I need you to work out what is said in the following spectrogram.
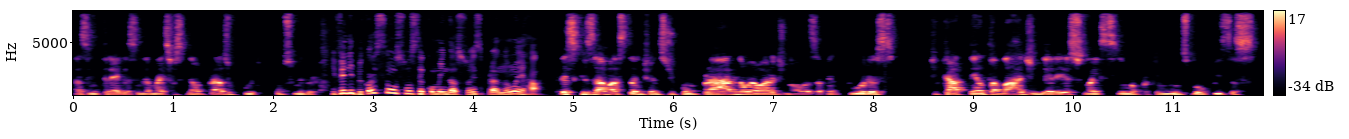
as entregas, ainda mais se você dá um prazo curto para o consumidor. E Felipe, quais são as suas recomendações para não errar? Pesquisar bastante antes de comprar, não é hora de novas aventuras. Ficar atento à barra de endereço lá em cima, porque muitos golpistas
